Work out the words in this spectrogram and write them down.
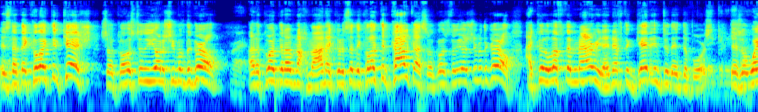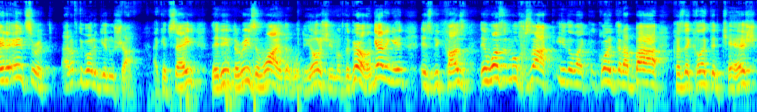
is that they collected cash, so it goes to the Yorshim of the girl. Right. And according to Rav Nachman, I could have said they collected karka, so it goes to the Yorshim of the girl. I could have left them married. I didn't have to get into their divorce. They get a There's a way to answer it. I don't have to go to Gerusha. I could say they didn't. The reason why the, the Yorshim of the girl are getting it is because it wasn't mukzak, either like according to Rabbah because they collected cash,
